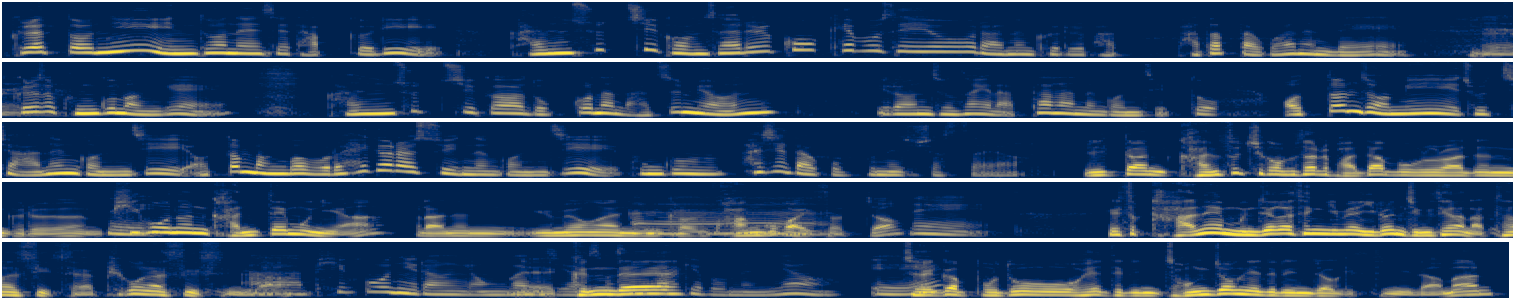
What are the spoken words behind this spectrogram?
그랬더니 인터넷에 답글이 간 수치 검사를 꼭 해보세요라는 글을 받, 받았다고 하는데 네. 그래서 궁금한 게 간 수치가 높거나 낮으면 이런 증상이 나타나는 건지 또 어떤 점이 좋지 않은 건지 어떤 방법으로 해결할 수 있는 건지 궁금하시다고 보내주셨어요. 일단 간 수치 검사를 받아보라는 글은 네. 피곤은 간 때문이야라는 유명한 아. 그런 광고가 있었죠. 네. 그래서 간에 문제가 생기면 이런 증세가 나타날 수 있어요. 피곤할 수 있습니다. 아 피곤이랑 연관지어서 네, 생각해 보면요. 예. 제가 보도해 드린 정정해 드린 적 있습니다만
